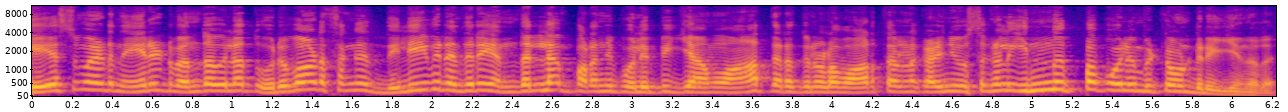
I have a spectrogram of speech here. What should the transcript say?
കേസുമായിട്ട് നേരിട്ട് ബന്ധമില്ലാത്ത ഒരുപാട് സംഗതി ദിലീപിനെതിരെ എന്തെല്ലാം പറഞ്ഞ് പൊലിപ്പിക്കാമോ ആ തരത്തിലുള്ള വാർത്തകളാണ് കഴിഞ്ഞ ദിവസങ്ങളിൽ ഇന്നിപ്പോൾ പോലും വിട്ടുകൊണ്ടിരിക്കുന്നത്.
